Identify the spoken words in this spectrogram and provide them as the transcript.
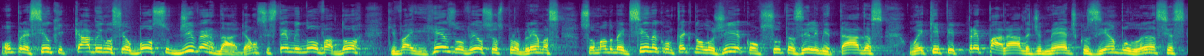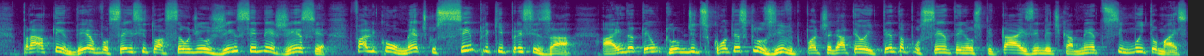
um precinho que cabe no seu bolso de verdade. É um sistema inovador que vai resolver os seus problemas, somando medicina com tecnologia, consultas ilimitadas, uma equipe preparada de médicos e ambulâncias para atender você em situação de urgência e emergência. Fale com o médico sempre que precisar. Ainda tem um clube de desconto exclusivo que pode chegar até até 80% em hospitais, em medicamentos e muito mais.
